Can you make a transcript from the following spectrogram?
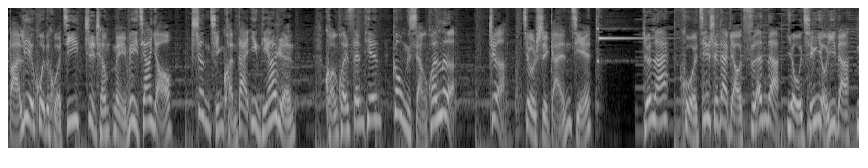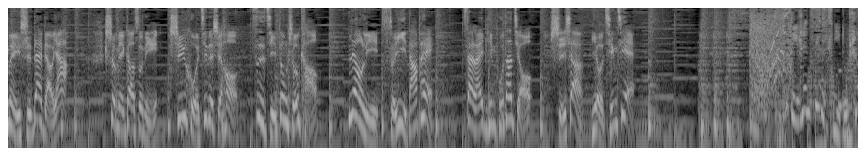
把猎获的火鸡制成美味佳肴，盛情款待印第安人，狂欢三天，共享欢乐。这就是感恩节。原来，火鸡是代表慈恩的有情有义的美食代表呀。顺便告诉你，吃火鸡的时候自己动手烤，料理随意搭配，再来一瓶葡萄酒，时尚又亲切。你认字，你读书，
